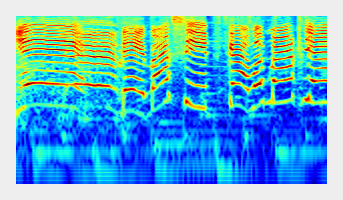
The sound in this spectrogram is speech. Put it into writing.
Yeah, để bác xịt, cảm ơn bác nha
